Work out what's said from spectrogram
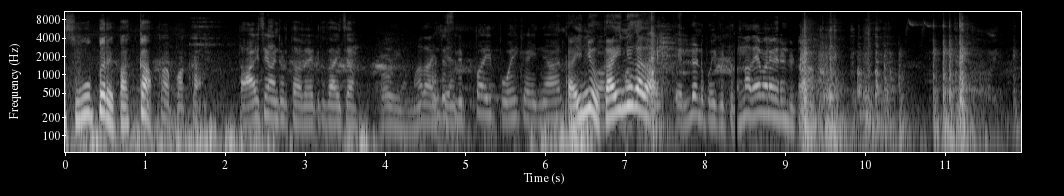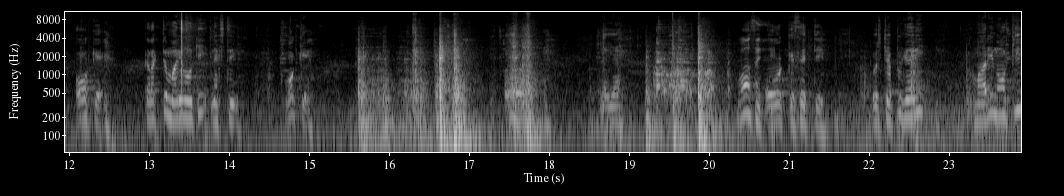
സൂപ്പർ പക്ക പക്ക. താഴ്ച കാണിച്ചു കൊടുത്താ വേഗത്തെ താഴ്ച. സ്ലിപ്പായി പോയി കഴിഞ്ഞാൽ കഴിഞ്ഞു കഴിഞ്ഞു കഥ. എല്ലാം പോയി കിട്ടും. അന്ന് അതേപോലെ വരും കേട്ടോ ഓക്കെ. കറക്റ്റ് മറി നോക്കി. Next okay. ഓക്കെ സെറ്റ് ഒരു സ്റ്റെപ്പ് കയറി മറി നോക്കി.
